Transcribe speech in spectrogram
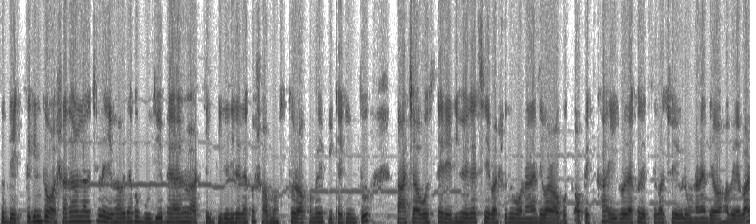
তো দেখতে কিন্তু অসাধারণ লাগছিল। এইভাবে দেখো, বুঝিয়ে ফেলা হলো আর ঠিক ধীরে ধীরে দেখো, সমস্ত রকমের পিঠে কিন্তু কাঁচা অবস্থায় রেডি হয়ে গেছে। এবার শুধু উনানে দেওয়ার অপেক্ষা। এইগুলো দেখো, দেখতে পাচ্ছ, এগুলো উনানে দেওয়া হবে এবার।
